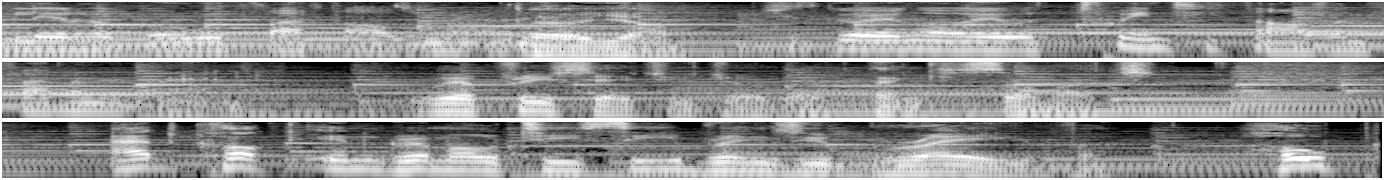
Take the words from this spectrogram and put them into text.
let her go with 5,000 rand. Uh, yeah. She's going away with 20,500 rand. We appreciate you, Joburg. Thank you so much. Adcock Ingram OTC brings you Brave, Hope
